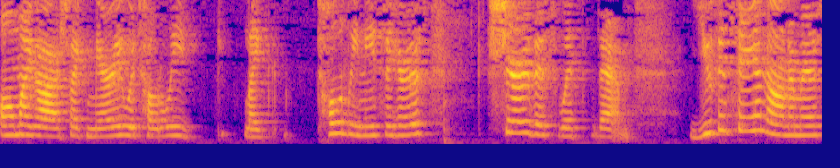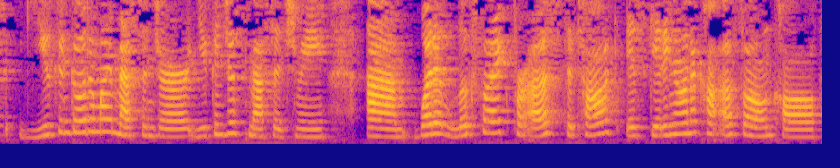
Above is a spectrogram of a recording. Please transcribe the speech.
oh my gosh, like Mary would totally, like totally needs to hear this, share this with them. You can stay anonymous. You can go to my messenger. You can just message me. Um, what it looks like for us to talk is getting on a, a phone call,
